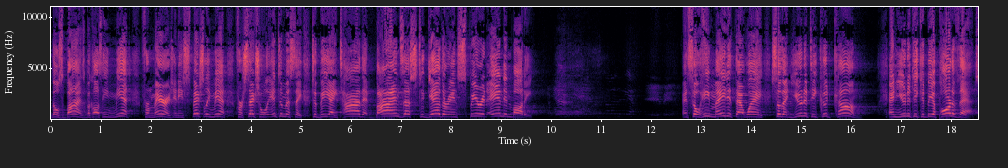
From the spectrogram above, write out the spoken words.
those binds because He meant for marriage and He especially meant for sexual intimacy to be a tie that binds us together in spirit and in body. And so He made it that way so that unity could come and unity could be a part of that.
